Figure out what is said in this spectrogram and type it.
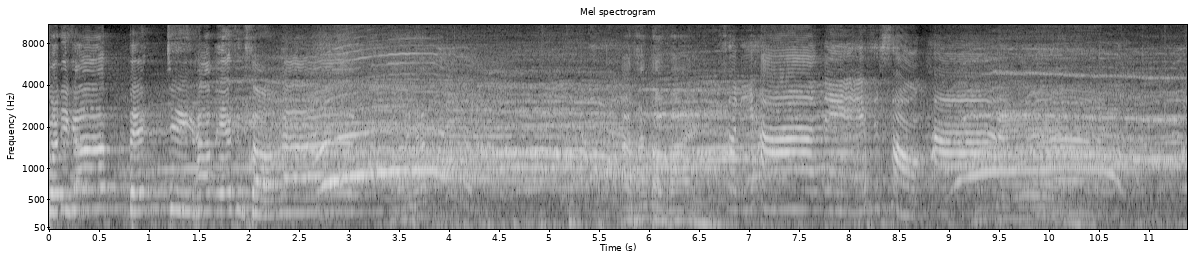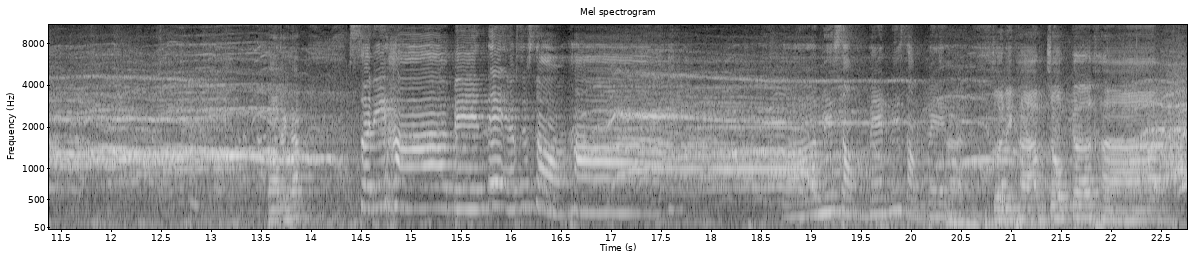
สวัสดีครับเบนจีครับ F12 ครับต่อเลยครับอะท่านต่อไปสวัสดีค่ะเมย์สิบสองค่ะ ต่อเลยครับ สวัสดีค่ะเบนเอฟสิบสองค่ะ อ๋อ มีสองเบนมีสองเบน สวัสดีครับโจ๊กเกอร์ครับ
